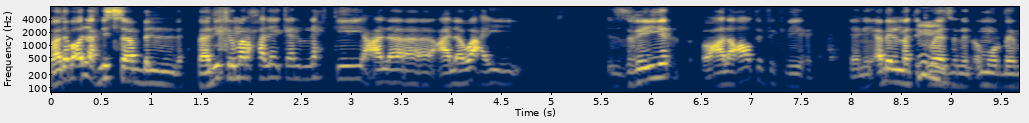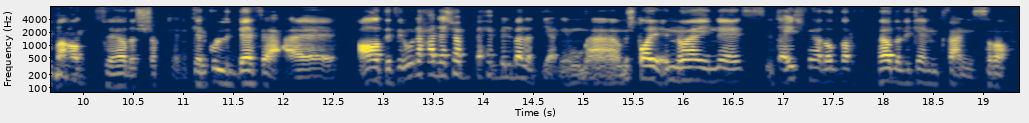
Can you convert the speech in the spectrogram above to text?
وهذا بقول لك لسه بال... بهذيك المرحلة كان بنحكي على على وعي صغير وعلى عاطفة كبيرة. يعني قبل ما تتوازن الأمور بين بعض في هذا الشق. يعني كان كل الدافع آه، عاطفي. وأنا حدا شاب بحب البلد. يعني وما مش طايق إنه هاي الناس تعيش في هذا الظرف. هذا اللي كان يدفعني الصراحة.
